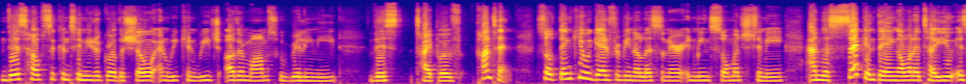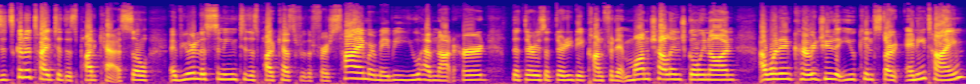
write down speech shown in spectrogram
This helps to continue to grow the show and we can reach other moms who really need this type of content. So thank you again for being a listener. It means so much to me. And the second thing I want to tell you is it's going to tie to this podcast. So if you're listening to this podcast for the first time or maybe you have not heard that there is a 30 day confident mom challenge going on, I want to encourage you that you can start anytime.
